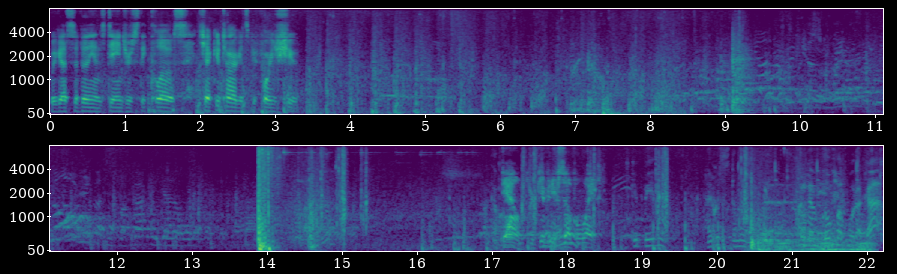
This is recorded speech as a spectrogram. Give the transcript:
We got civilians dangerously close. Check your targets before you shoot. Down, you're giving yourself away. ¿Qué pedo? Algo se está moviendo. Anda un compa por acá.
